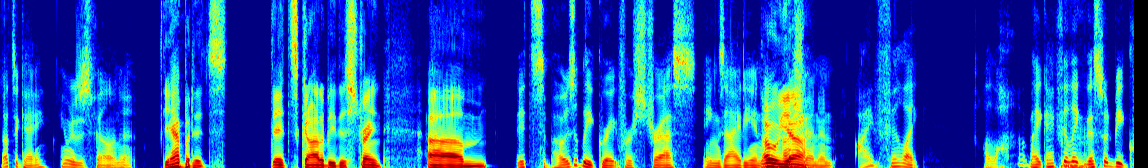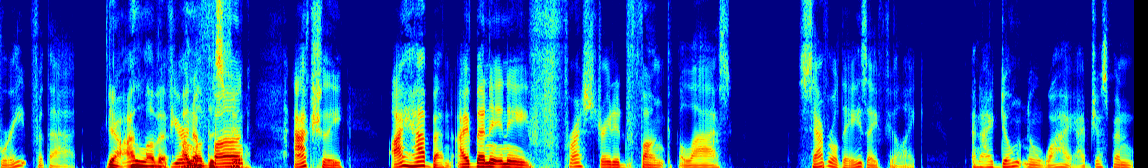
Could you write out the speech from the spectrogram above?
That's okay. He was just feeling it. Yeah, but it's it's got to be the strain. Um, It's supposedly great for stress, anxiety, and Oh, yeah. depression. And I feel like a lot. Like I feel like Mhm. this would be great for that. yeah, I love it. If you're I in a love this funk, feel. Actually, I have been. I've been in a frustrated funk the last several days, I feel like. And I don't know why. I've just been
